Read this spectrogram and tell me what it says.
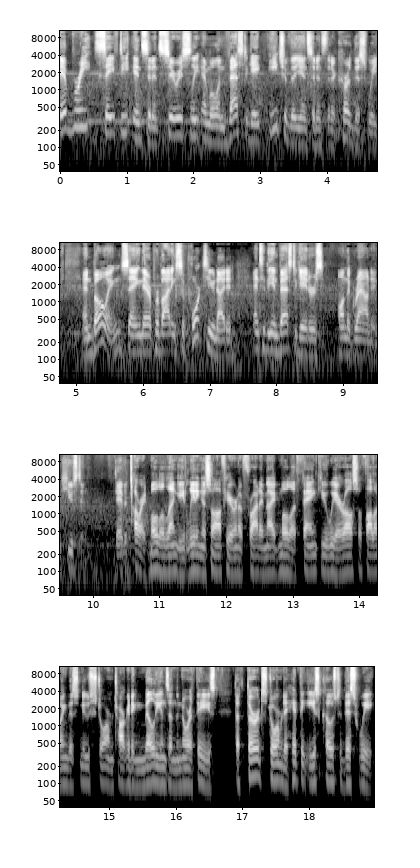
every safety incident seriously and will investigate each of the incidents that occurred this week. And Boeing saying they're providing support to United and to the investigators on the ground in Houston. David. All right, Mola Lenghi leading us off here on a Friday night. Mola, thank you. We are also following this new storm targeting millions in the Northeast, the third storm to hit the East Coast this week.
